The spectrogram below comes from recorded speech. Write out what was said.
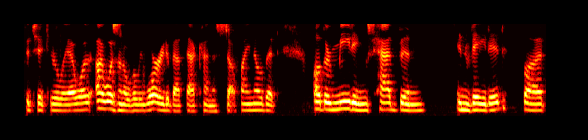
particularly. I, was, I wasn't overly worried about that kind of stuff. I know that other meetings had been invaded, but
